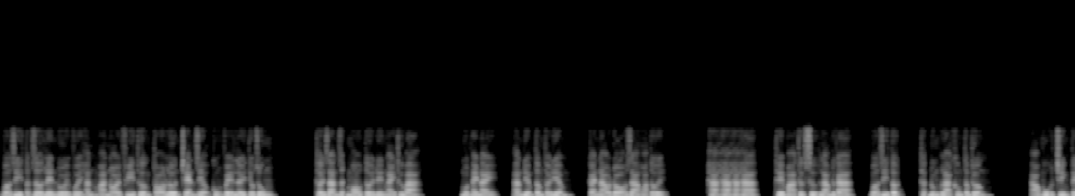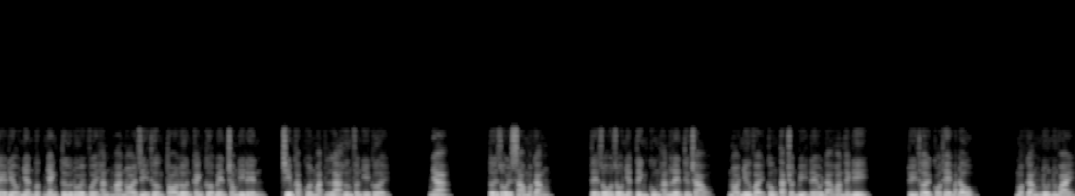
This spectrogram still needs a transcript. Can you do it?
Vợ gì tất dơ lên đối với hắn mà nói phi thường to lớn chén rượu cũng về lấy tiêu dung. Thời gian rất mau tới đến ngày thứ ba. Một ngày này, an điểm tâm thời điểm, cái nào đó ra hỏa tới. Ha ha ha ha, thế mà thực sự làm được a, vợ gì tất thật đúng là không tầm thường. Áo mũ chỉnh tề điệu nhân bước nhanh từ đối với hắn mà nói dị thường to lớn cánh cửa bên trong đi đến, chim khắp khuôn mặt là hưng phân ý cười. Nha, tới rồi sao mà gẳng tệ rộ rộ nhiệt tình cùng hắn lên tiếng chào, nói như vậy công tác chuẩn bị đều đã hoàn thành đi. Tùy thời có thể bắt đầu. Mặc gẳng nhún nhún bay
